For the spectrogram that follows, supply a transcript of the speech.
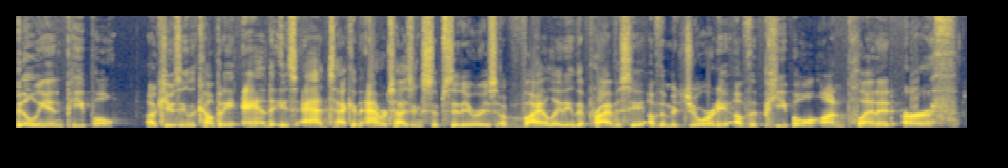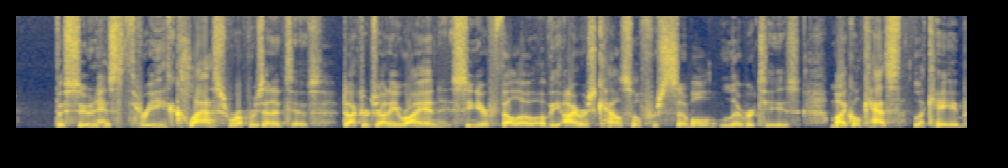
billion people, accusing the company and its ad tech and advertising subsidiaries of violating the privacy of the majority of the people on planet Earth. The suit has three class representatives Dr. Johnny Ryan, Senior Fellow of the Irish Council for Civil Liberties, Michael Katz Lacabe,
